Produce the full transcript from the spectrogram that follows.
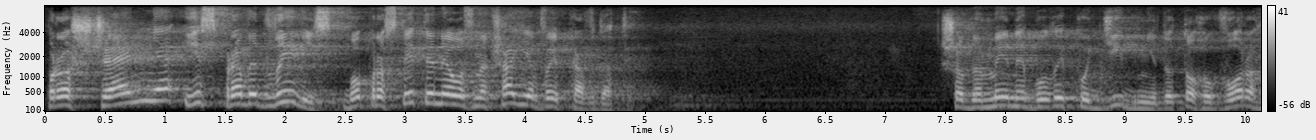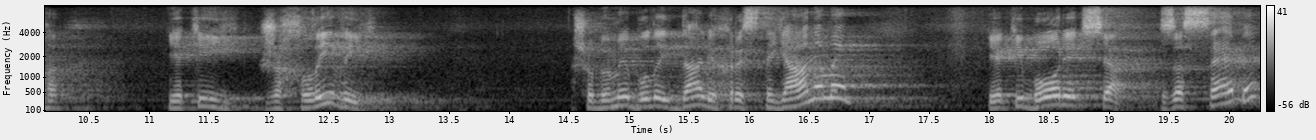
Прощення і справедливість, бо простити не означає виправдати щоб ми не були подібні до того ворога, який жахливий, щоб ми були й далі християнами, які борються за себе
